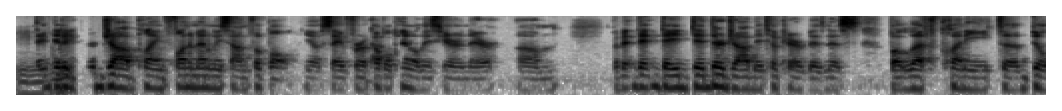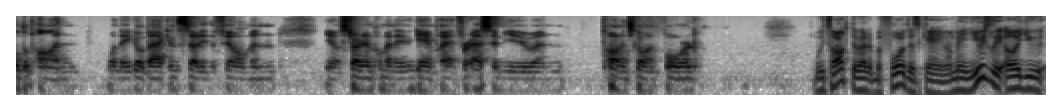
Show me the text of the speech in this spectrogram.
Mm-hmm. They did a good job playing fundamentally sound football, you know, save for a couple penalties here and there. Um, but they, they did their job. They took care of business, but left plenty to build upon when they go back and study the film and, you know, start implementing the game plan for SMU and opponents going forward. We talked about it before this game. I mean, usually OU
